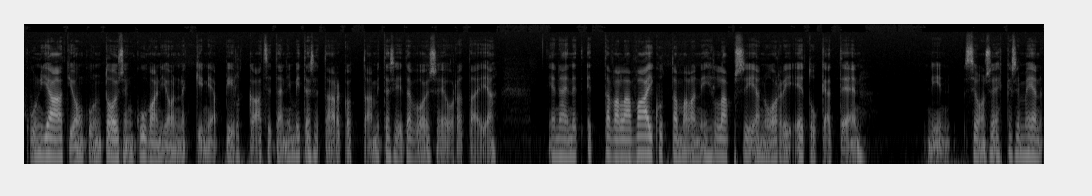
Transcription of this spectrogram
kun jaat jonkun toisen kuvan jonnekin ja pilkkaat sitä, niin mitä se tarkoittaa, mitä siitä voi seurata ja ja näin, että, että tavallaan vaikuttamalla niihin lapsiin ja nuoriin etukäteen, niin se on se ehkä se meidän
